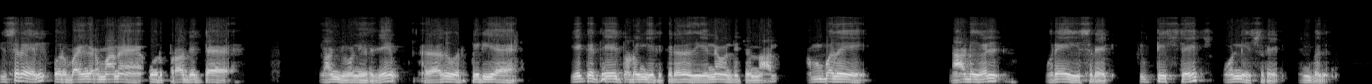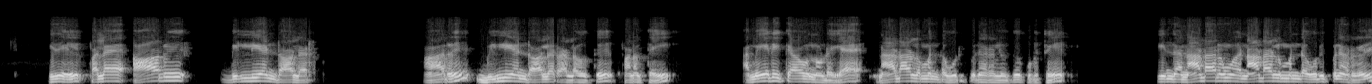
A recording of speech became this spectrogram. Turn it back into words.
இஸ்ரேல் ஒரு பயங்கரமான ஒரு ப்ராஜெக்டை லான்ச் பண்ணியிருக்கு. அதாவது ஒரு பெரிய இயக்கத்தையே தொடங்கி இருக்கிறது அது என்னவென்று சொன்னால் ஐம்பது நாடுகள் ஒரே Israel. Fifty states one Israel என்பது. இதில் பல ஆறு பில்லியன் டாலர் ஆறு பில்லியன் டாலர் அளவுக்கு பணத்தை அமெரிக்காவினுடைய நாடாளுமன்ற உறுப்பினர்களுக்கு கொடுத்து இந்த நாடாளும நாடாளுமன்ற உறுப்பினர்கள்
